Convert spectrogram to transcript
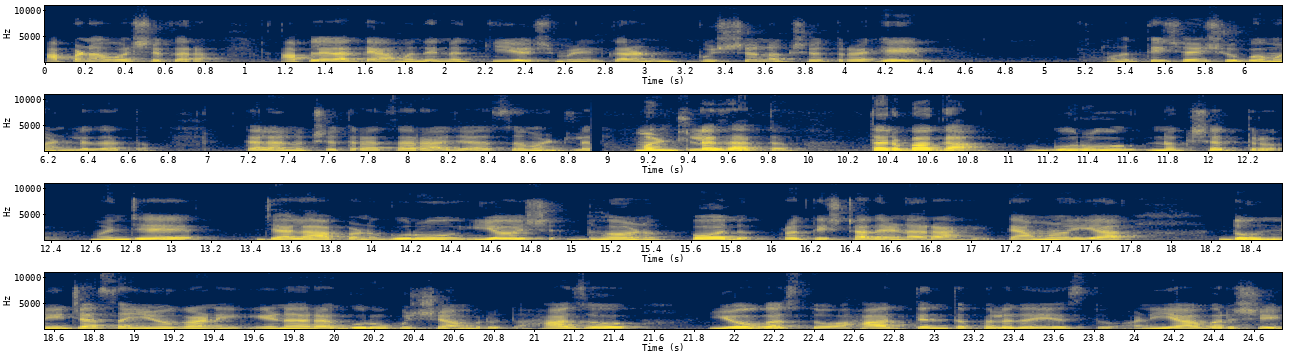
आपण अवश्य करा. आपल्याला त्यामध्ये नक्की यश मिळेल. कारण पुष्य नक्षत्र हे अतिशय शुभ मानलं जातं. त्याला नक्षत्राचा राजा असं म्हटलं म्हटलं जातं. तर बघा गुरु नक्षत्र म्हणजे ज्याला आपण गुरु यश धन पद प्रतिष्ठा देणारा आहे. त्यामुळे या दोन्हीच्या संयोगाने येणारा गुरुपुष्यामृत हा जो योग असतो हा अत्यंत फलदायी असतो. आणि यावर्षी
